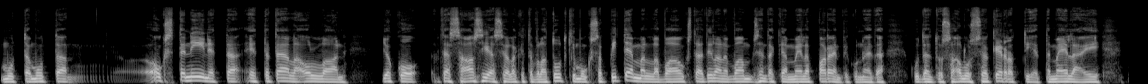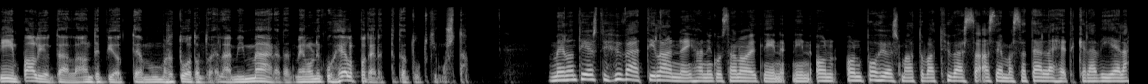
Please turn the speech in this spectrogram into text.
Mutta, mutta onko sitten niin, että, että täällä ollaan – joko tässä asiassa jollakin tavalla tutkimuksessa pitemmällä vai onko tämä tilanne vaan sen takia meillä parempi kuin näitä, kuten tuossa alussa jo kerrottiin, että meillä ei niin paljon täällä antibiootteja muun muassa tuotantoeläimiin määrätä. Että meillä on niin kuin helppo tehdä tätä tutkimusta. Meillä on tietysti hyvä tilanne, ihan niin kuin sanoit, niin, niin on, on Pohjoismaat ovat hyvässä asemassa tällä hetkellä vielä.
